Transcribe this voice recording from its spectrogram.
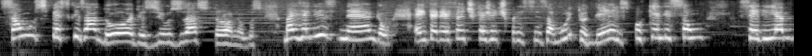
são os pesquisadores e os astrônomos, mas eles negam. É interessante que a gente precisa muito deles, porque eles são seria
